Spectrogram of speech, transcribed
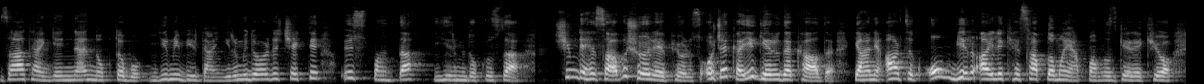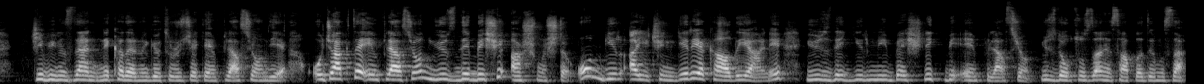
zaten gelinen nokta bu. 21'den 24'e çekti. Üst bantta 29'da. Şimdi hesabı şöyle yapıyoruz. Ocak ayı geride kaldı. Yani artık 11 aylık hesaplama yapmamız gerekiyor cebimizden ne kadarını götürecek enflasyon diye. Ocak'ta enflasyon %5'i aşmıştı. 11 ay için geriye kaldı yani %25'lik bir enflasyon. %30'dan hesapladığımızda.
